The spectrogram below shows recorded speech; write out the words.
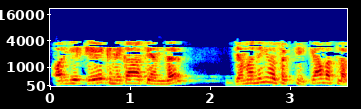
اور یہ ایک نکاح کے اندر جمع نہیں ہو سکتی۔ کیا مطلب؟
